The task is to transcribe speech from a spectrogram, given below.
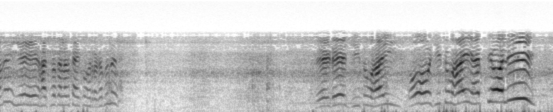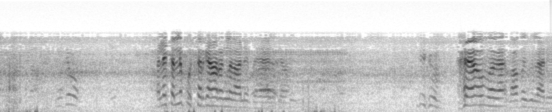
अबे ये एक हाथ में कलर का एक और रखा तूने रेड, जीतू भाई। ओह जीतू भाई हैप्पी होली। वो। चले चल पुश करके यहाँ रंग लगाने पे है वापस बुला रही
